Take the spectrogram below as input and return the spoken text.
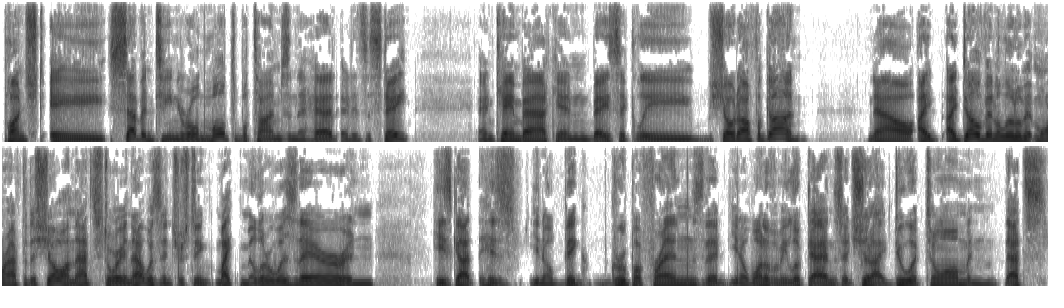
punched a 17 year old multiple times in the head at his estate and came back and basically showed off a gun. Now, I, I dove in a little bit more after the show on that story, and that was interesting. Mike Miller was there, and he's got his, you know, big group of friends that, you know, one of them he looked at and said, Should I do it to him? And that's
